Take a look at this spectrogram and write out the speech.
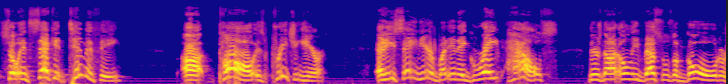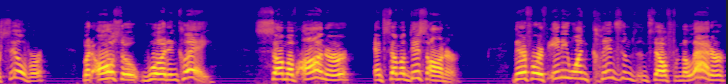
So in Second Timothy, uh, Paul is preaching here, And he's saying here, but in a great house, there's not only vessels of gold or silver, but also wood and clay, some of honor and some of dishonor. Therefore, if anyone cleanses himself from the latter,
